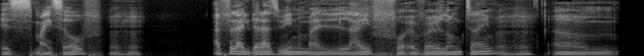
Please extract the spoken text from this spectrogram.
is myself. mm-hmm. I feel like that has been my life for a very long time. Mm-hmm. um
